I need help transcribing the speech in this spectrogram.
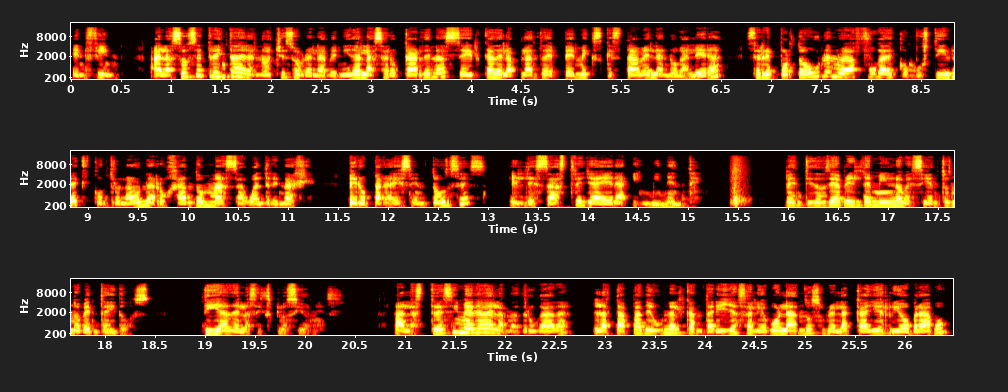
En fin, a las 11.30 de la noche sobre la avenida Lázaro Cárdenas, cerca de la planta de Pemex que estaba en la Nogalera, se reportó una nueva fuga de combustible que controlaron arrojando más agua al drenaje pero para ese entonces el desastre ya era inminente. 22 de abril de 1992, día de las explosiones. A las tres y media de la madrugada, la tapa de una alcantarilla salió volando sobre la calle Río Bravo,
